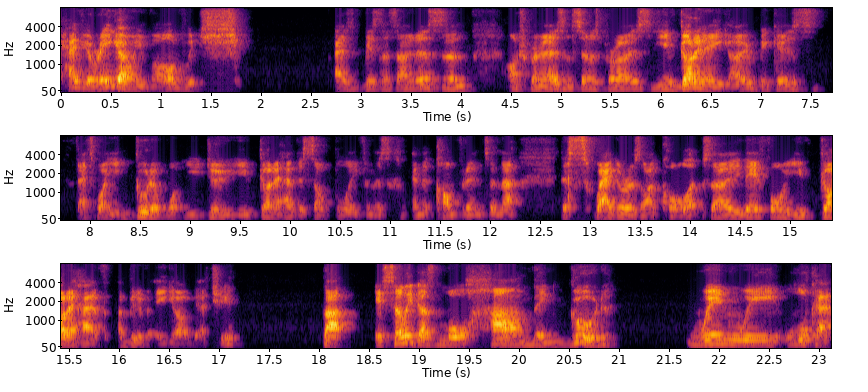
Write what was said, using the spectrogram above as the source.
have your ego involved, which as business owners and entrepreneurs and service pros, you've got an ego because that's why you're good at what you do. You've got to have the self belief and the and the confidence and the the swagger, as I call it. So therefore, you've got to have a bit of ego about you. But it certainly does more harm than good when we look at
